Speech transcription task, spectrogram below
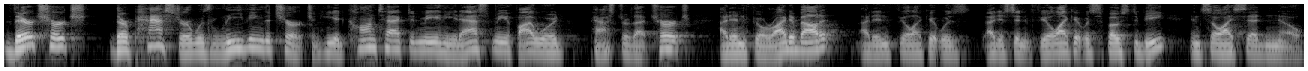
their church, their pastor was leaving the church, and he had contacted me and he had asked me if I would pastor that church. I didn't feel right about it. I didn't feel like it was, I just didn't feel like it was supposed to be, and so I said no.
